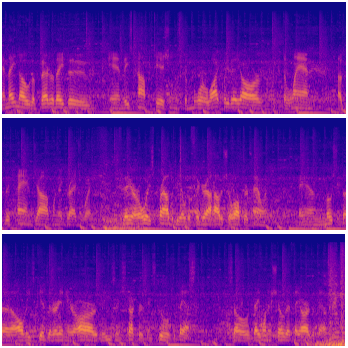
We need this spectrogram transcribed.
and they know the better they do in these competitions, the more likely they are to land a good paying job when they graduate. They are always proud to be able to figure out how to show off their talent. And most, uh, all these kids that are in here are these instructors in school the best. So they want to show that they are the best.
